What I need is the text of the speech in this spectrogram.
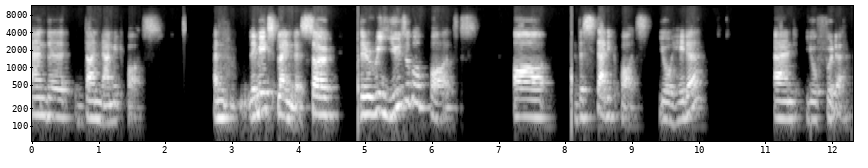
and the dynamic parts. And let me explain this. So the reusable parts are the static parts, your header and your footer,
